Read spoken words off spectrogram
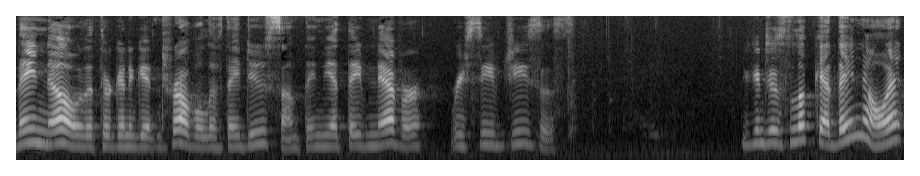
They know that they're going to get in trouble if they do something, yet they've never received Jesus. You can just look at they know it.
